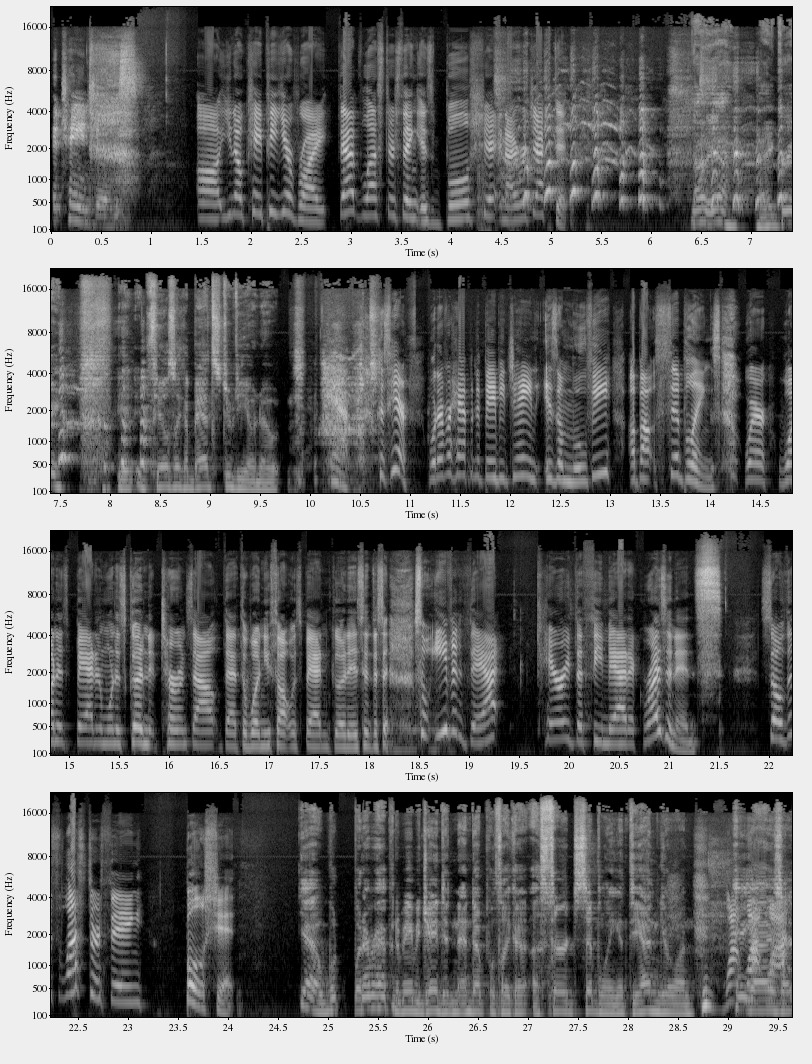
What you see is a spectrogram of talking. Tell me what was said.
It changes. Uh, you know, KP, you're right. That Lester thing is bullshit, and I reject it. No, yeah, I agree. It, it feels like a bad studio note. Yeah, because here, whatever happened to Baby Jane is a movie about siblings where one is bad and one is good, and it turns out that the one you thought was bad and good isn't the same. So even that carried the thematic resonance. So this Lester thing, bullshit. Yeah, what, whatever happened to Baby Jane didn't end up with like a, a third sibling at the end going, Wah, "Hey wah, guys, wah.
